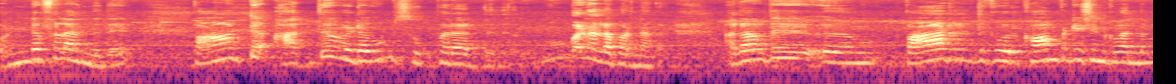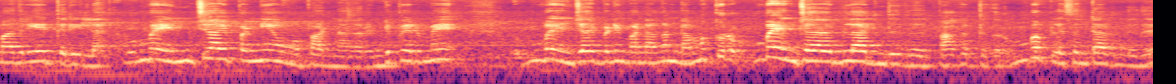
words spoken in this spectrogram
ஒண்டர்ஃபுல்லாக இருந்தது. பாட்டு அதை விடவும் சூப்பராக இருந்தது. ரொம்ப நல்லா பண்ணாங்க அதாவது பாடுறதுக்கு ஒரு காம்படிஷனுக்கு வந்த மாதிரியே தெரியல. ரொம்ப என்ஜாய் பண்ணி அவங்க பாடினாங்க. ரெண்டு பேருமே ரொம்ப என்ஜாய் பண்ணி பண்ணாங்க. நமக்கு ரொம்ப என்ஜாயபிளாக இருந்தது. பார்க்குறதுக்கு ரொம்ப ப்ளசண்ட்டாக இருந்தது.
